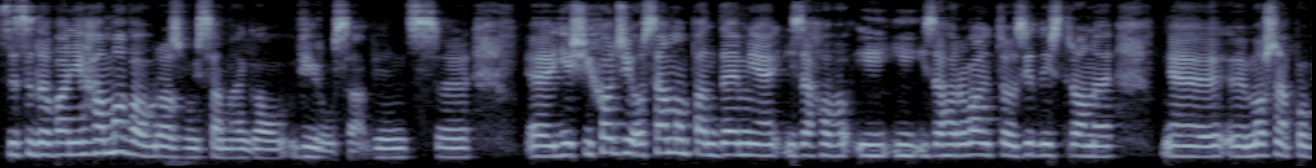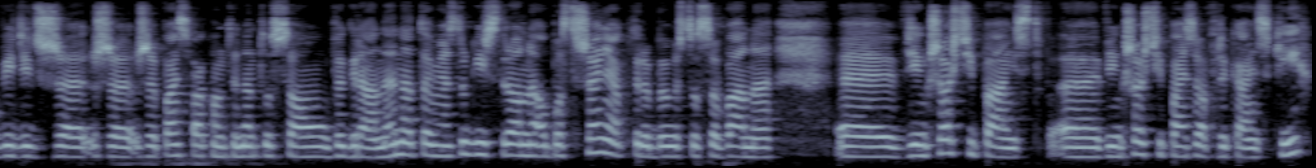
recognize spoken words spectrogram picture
zdecydowanie hamował rozwój samego wirusa. Więc jeśli chodzi o samą pandemię i, i, i zachorowanie, to z jednej strony można powiedzieć, że, że, że państwa kontynentu są wygrane, natomiast z drugiej strony obostrzenia, które były stosowane w większości państw, w większości państw afrykańskich,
